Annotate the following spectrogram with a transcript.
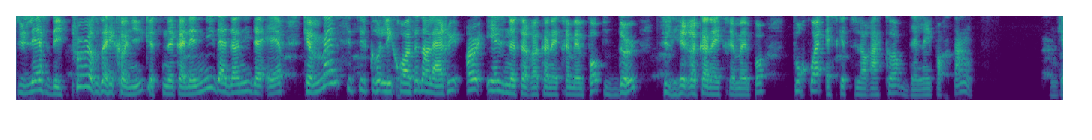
tu laisses des purs inconnus que tu ne connais ni d'Adam ni de Ève, que même si tu les croisais dans la rue, un, ils ne te reconnaîtraient même pas, puis deux, tu les reconnaîtrais même pas. Pourquoi est-ce que tu leur accordes de l'importance? OK?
